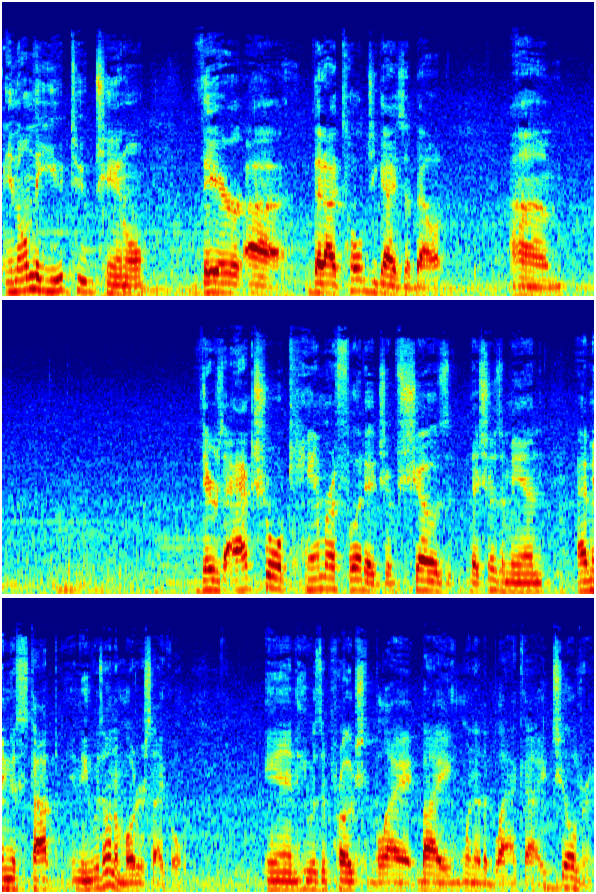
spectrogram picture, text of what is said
And on the YouTube channel there uh, that I told you guys about, um, there's actual camera footage of shows that shows a man having a stop, and he was on a motorcycle and he was approached by, by one of the black eyed children.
